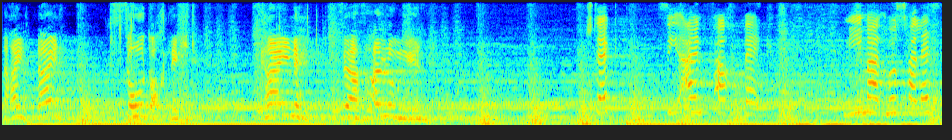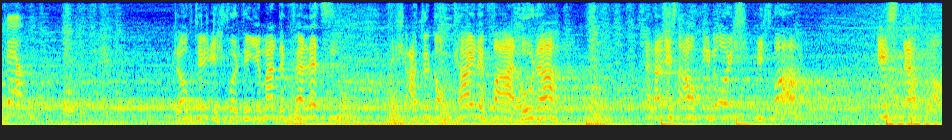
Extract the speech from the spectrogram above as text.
Nein, nein. So doch nicht. Keine Verwandlungen. Steck sie einfach weg. Niemand muss verletzt werden. Glaubt ihr, ich wollte jemanden verletzen? Ich hatte doch keine Wahl, oder? Er ist auch in euch, nicht wahr? Ist er doch.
